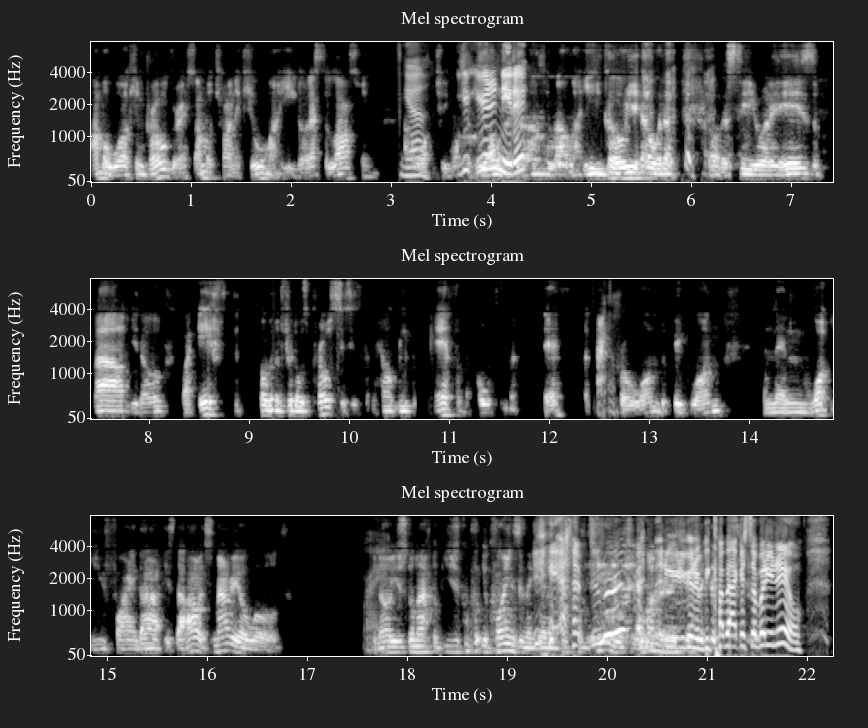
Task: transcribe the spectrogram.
I'm a work in progress. I'm not trying to kill my ego. That's the last thing. Yeah, you're gonna need it. About my ego, yeah. I want to see what it is about, you know. But if going through those processes can help me prepare for the ultimate death, the macro one, the big one, and then what you find out is that oh, it's Mario World. Right. You know, you're just gonna have to you just can put your coins in again. Yeah. you're gonna be come back as somebody new.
